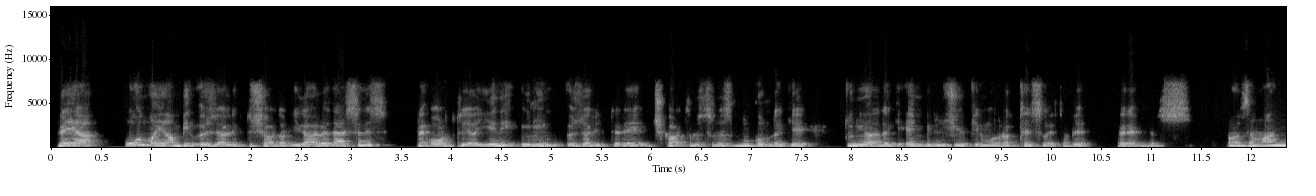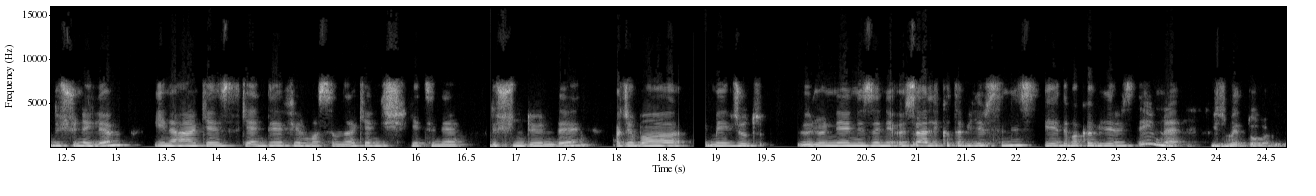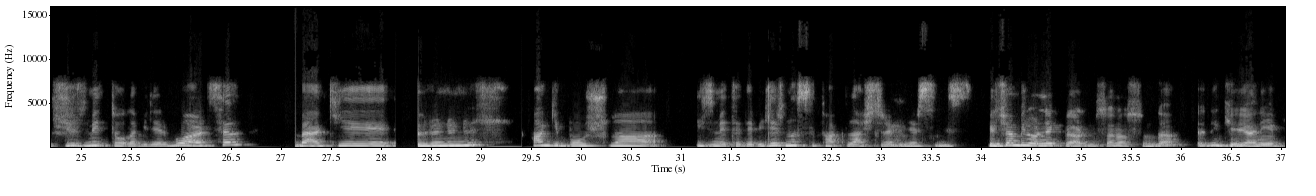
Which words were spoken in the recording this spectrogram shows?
veya olmayan bir özellik dışarıdan ilave edersiniz ve ortaya yeni ürün özellikleri çıkartırsınız. Bu konudaki dünyadaki en birinci firma olarak Tesla'yı tabii verebiliriz. O zaman düşünelim. Yine herkes kendi firmasını, kendi şirketini düşündüğünde acaba mevcut ürünlerinize ne özellik katabilirsiniz diye de bakabiliriz değil mi? Hizmet de olabilir. Hizmet de olabilir. Bu artı belki ürününüz hangi boşluğa hizmet edebilir, nasıl farklılaştırabilirsiniz? Geçen bir örnek verdim sen aslında. Dedin ki yani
